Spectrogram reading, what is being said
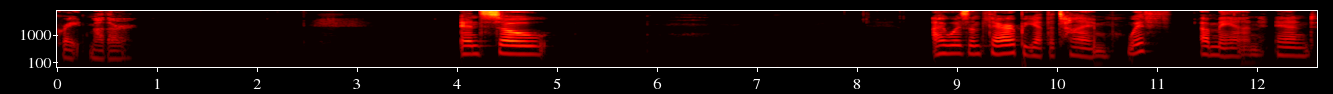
great mother. And so I was in therapy at the time with a man, and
